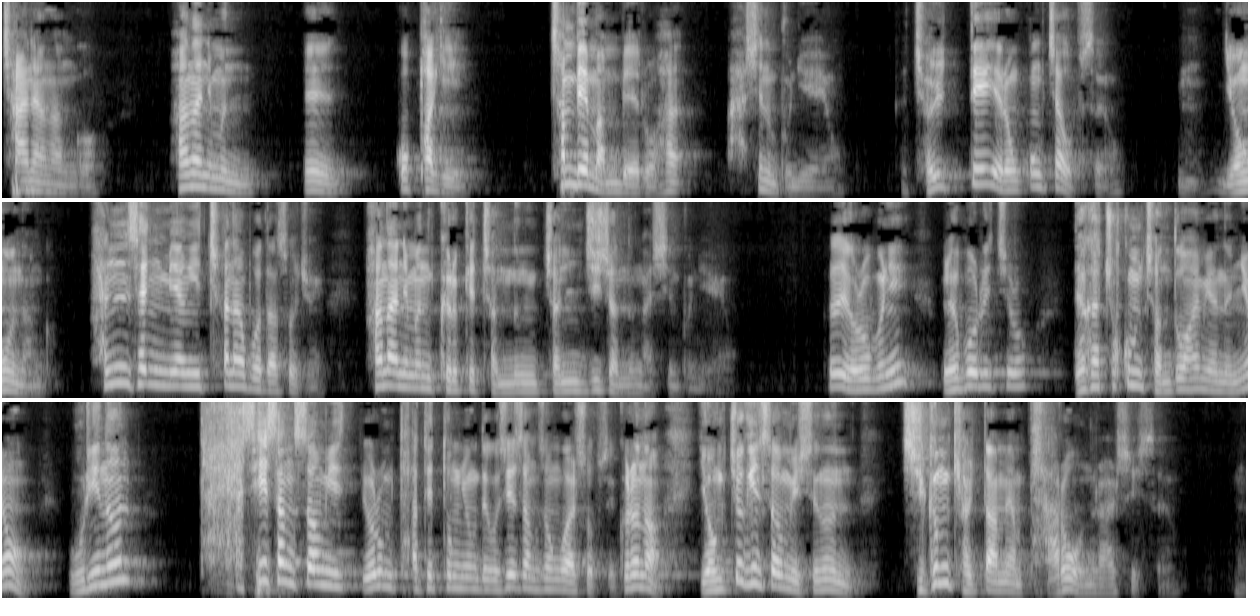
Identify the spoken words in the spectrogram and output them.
찬양한 거. 하나님은 예, 곱하기 천배 만배로 하, 하시는 분이에요. 절대 여러분 공짜 없어요. 음, 영원한 거. 한 생명이 천하보다 소중해요. 하나님은 그렇게 전능, 전지전능하신 분이에요. 그래서 여러분이 레버리지로 내가 조금 전도하면은요, 우리는 다 세상 싸움이, 여러분 다 대통령 되고 세상 선거할 수 없어요. 그러나 영적인 싸움이시는 지금 결단하면 바로 오늘 할 수 있어요. 음.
